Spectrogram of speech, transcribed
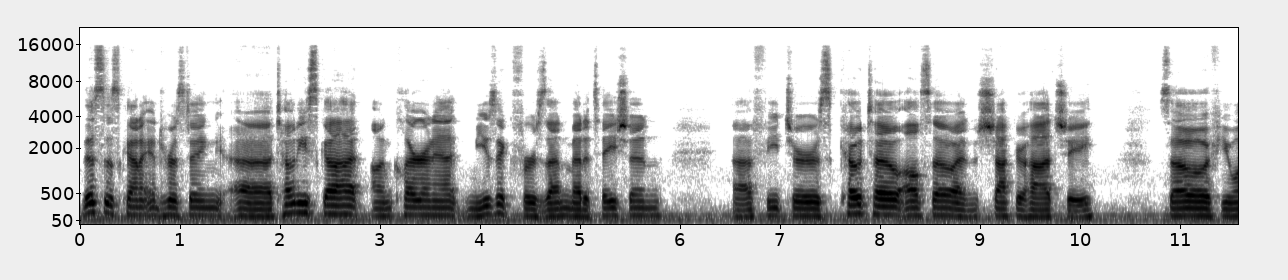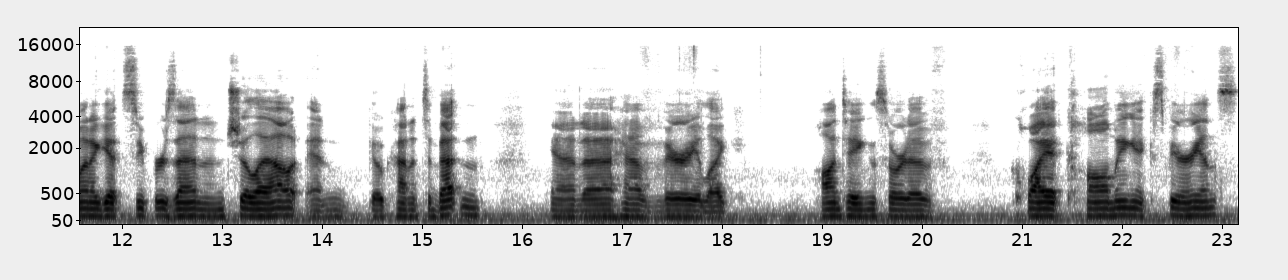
this is kind of interesting. Uh, Tony Scott on clarinet, music for Zen meditation. Uh, features Koto also and shakuhachi. So if you want to get super zen and chill out and go kind of Tibetan and uh, have very like haunting sort of quiet calming experience,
